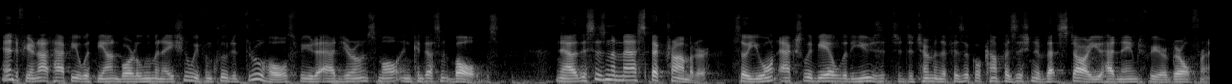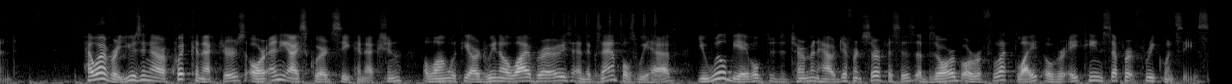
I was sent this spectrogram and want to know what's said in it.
And if you're not happy with the onboard illumination, we've included through holes for you to add your own small incandescent bulbs. Now, this isn't a mass spectrometer, so you won't actually be able to use it to determine the physical composition of that star you had named for your girlfriend. However, using our Qwiic connectors or any I2C connection, along with the Arduino libraries and examples we have, you will be able to determine how different surfaces absorb or reflect light over 18 separate frequencies.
